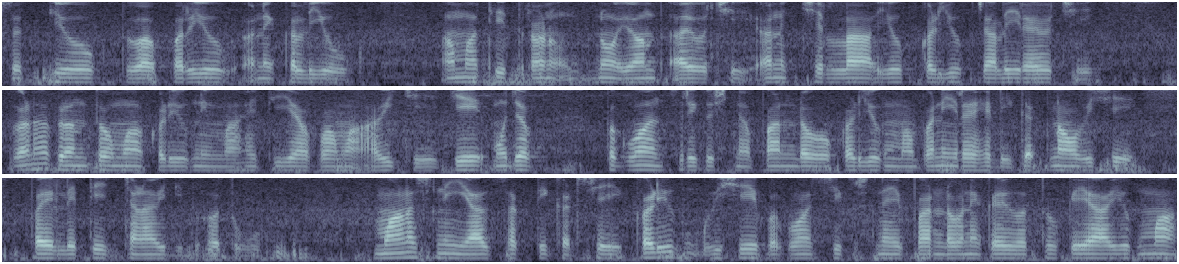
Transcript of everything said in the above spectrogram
સત્યયુગ દ્વાપરયુગ અને કલિયુગ. આમાંથી ત્રણ યુગનો અંત આવ્યો છે અને છેલ્લા યુગ કળિયુગ ચાલી રહ્યો છે. ઘણા ગ્રંથોમાં કળિયુગની માહિતી આપવામાં આવી છે જે મુજબ ભગવાન શ્રી કૃષ્ણ પાંડવો કળિયુગમાં બની રહેલી ઘટનાઓ વિશે પહેલેથી જ જણાવી દીધું હતું. માણસની યાદશક્તિ ઘટશે કળિયુગ વિશે ભગવાન શ્રી કૃષ્ણએ પાંડવોને કહ્યું હતું કે આ યુગમાં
